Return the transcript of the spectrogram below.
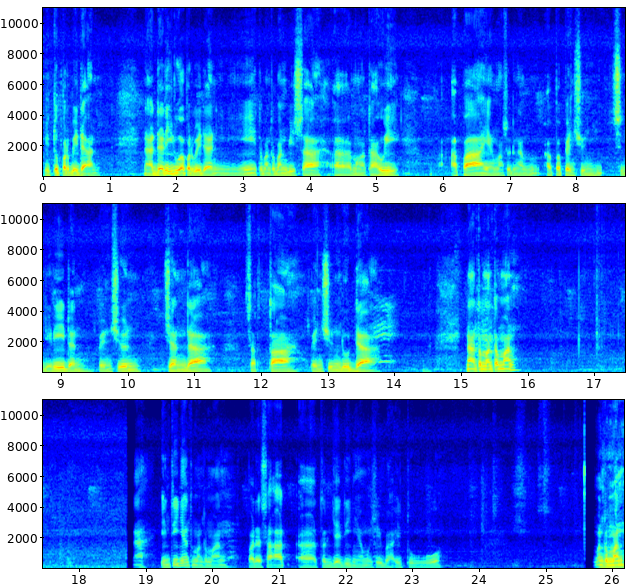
itu perbedaan. Nah, dari dua perbedaan ini, teman-teman bisa uh, mengetahui apa yang masuk dengan apa pensiun sendiri dan pensiun janda serta pensiun duda. Nah, teman-teman. Nah, intinya teman-teman, pada saat uh, terjadinya musibah itu Teman-teman,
